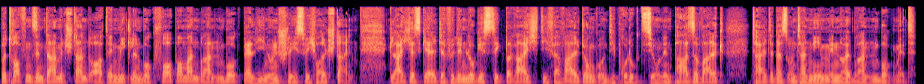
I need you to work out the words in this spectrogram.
Betroffen sind damit Standorte in Mecklenburg-Vorpommern, Brandenburg, Berlin und Schleswig-Holstein. Gleiches gelte für den Logistikbereich, die Verwaltung und die Produktion in Pasewalk, teilte das Unternehmen in Neubrandenburg mit.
